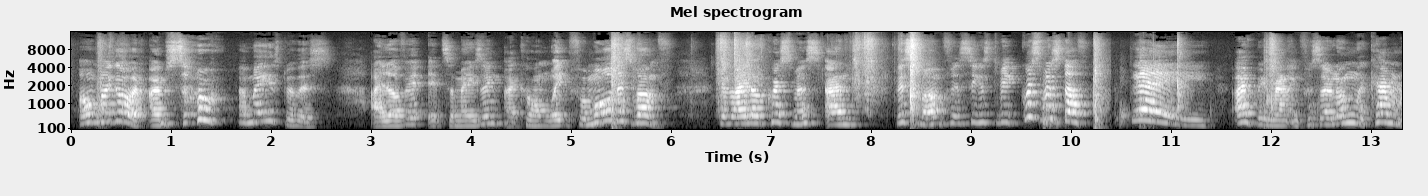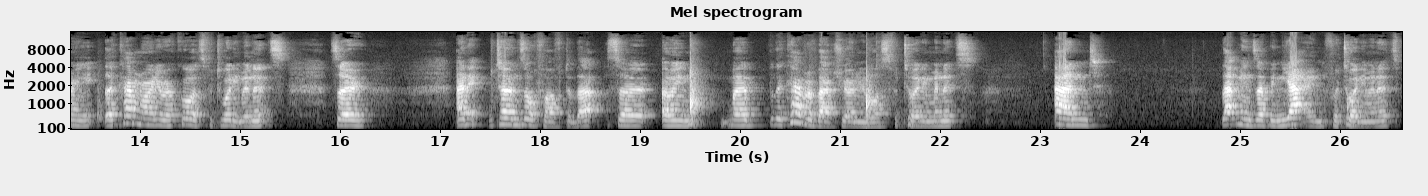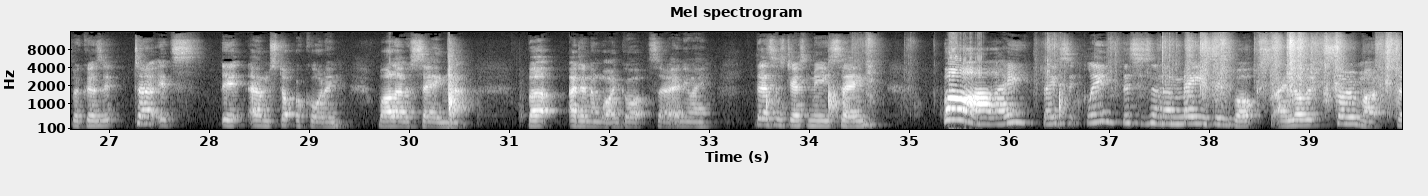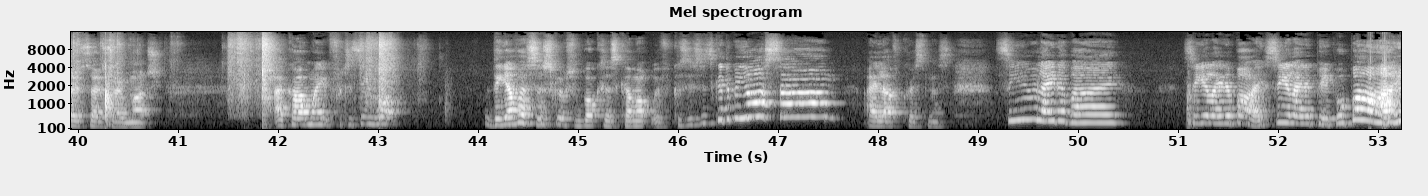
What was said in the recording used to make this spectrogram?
Oh my god, I'm so amazed with this. I love it. It's amazing. I can't wait for more this month because I love Christmas and this month it seems to be Christmas stuff. Yay! I've been ranting for so long, the camera, the camera only records for 20 minutes, so, and it turns off after that, so, I mean, my the camera battery only lasts for 20 minutes, and that means I've been yatting for 20 minutes because it it's it um, stopped recording while I was saying that, but I don't know what I got, so anyway, this is just me saying Bye! Basically, this is an amazing box. I love it so much, so, so, so much. I can't wait for to see what the other subscription boxes come up with because this is going to be awesome. I love Christmas. See you later, bye. See you later, bye. See you later, people, bye.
